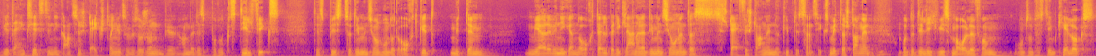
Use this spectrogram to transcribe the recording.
wird eingesetzt in den ganzen Steigsträngen sowieso schon. Wir haben ja das Produkt Steelfix, das bis zur Dimension 108 geht, mit dem mehr oder weniger Nachteil bei den kleineren Dimensionen, dass es steife Stangen nur gibt. Das sind 6 Meter Stangen. Mhm. Und natürlich wissen wir alle von unserem System Kellogg's,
